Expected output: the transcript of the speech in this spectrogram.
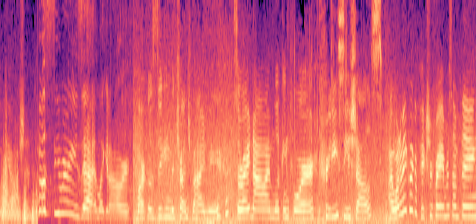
the ocean. We'll see where he's at in like an hour. Marco's digging the trench behind me. So right now I'm looking for pretty seashells. I want to make like a picture frame or something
